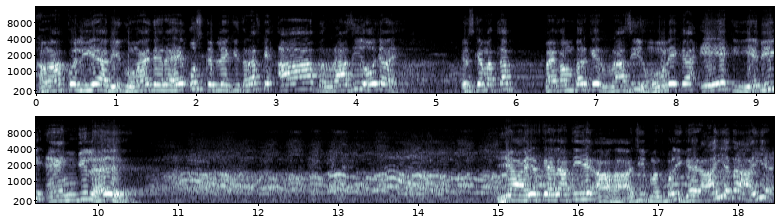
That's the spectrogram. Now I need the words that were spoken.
हम आपको लिए अभी घुमाए दे रहे हैं उस किबले की तरफ़ कि आप राज़ी हो जाएँ। इसके मतलब पैगंबर के राज़ी होने का एक ये भी एंगल है। ये आयत कहलाती है, आहा, अजीब बड़ी गहराई है आइए।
